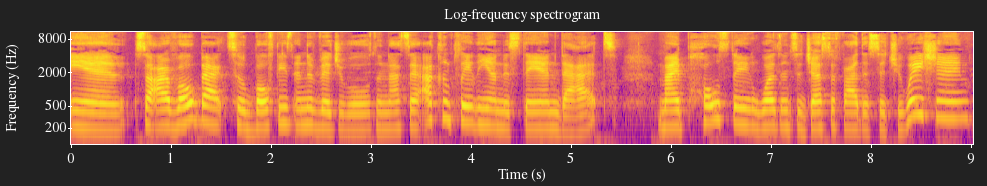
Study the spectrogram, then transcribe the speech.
And so I wrote back to both these individuals and I said, I completely understand that. My posting wasn't to justify the situation,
